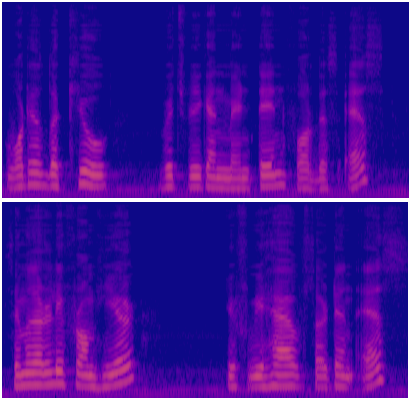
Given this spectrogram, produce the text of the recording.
what is the Q which we can maintain for this S. Similarly, from here if we have certain S,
